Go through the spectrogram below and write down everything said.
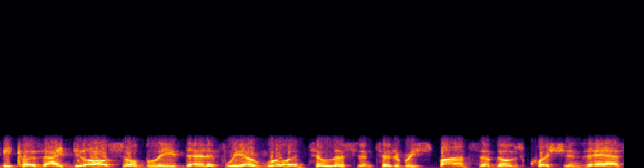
because I do also believe that if we are willing to listen to the response of those questions asked,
